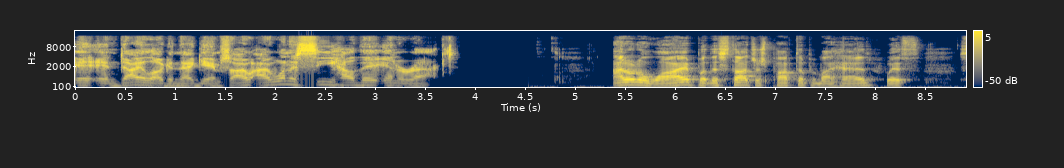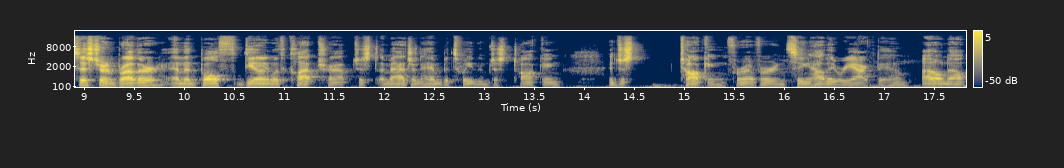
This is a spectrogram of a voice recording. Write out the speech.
in, in, dialogue in that game. So I, I want to see how they interact. I don't know why, but this thought just popped up in my head with sister and brother, and then both dealing with Claptrap. Just imagine him between them, just talking and just talking forever and seeing how they react to him. I don't know.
